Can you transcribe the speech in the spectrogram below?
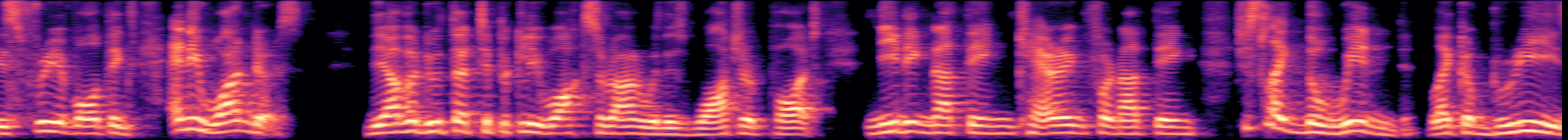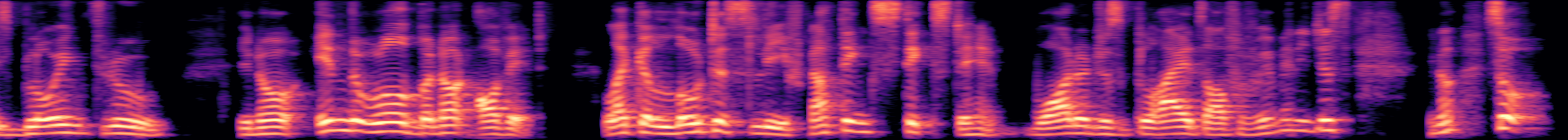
He's free of all things. And he wanders. The Avaduta typically walks around with his water pot, needing nothing, caring for nothing, just like the wind, like a breeze blowing through, you know, in the world, but not of it. Like a lotus leaf, nothing sticks to him. Water just glides off of him, and he just, you know. So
